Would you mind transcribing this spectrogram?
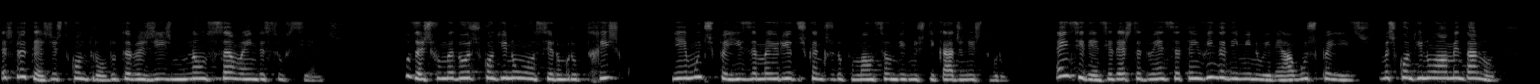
as estratégias de controle do tabagismo não são ainda suficientes. Os ex-fumadores continuam a ser um grupo de risco e em muitos países a maioria dos cânceres do pulmão são diagnosticados neste grupo. A incidência desta doença tem vindo a diminuir em alguns países, mas continua a aumentar noutros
